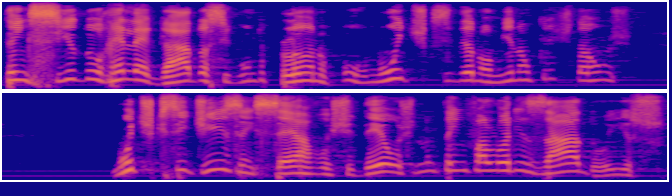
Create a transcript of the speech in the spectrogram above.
têm sido relegados a segundo plano por muitos que se denominam cristãos. Muitos que se dizem servos de Deus não têm valorizado isso.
